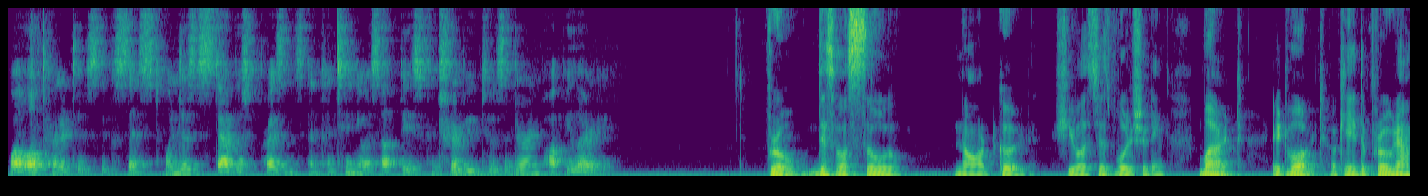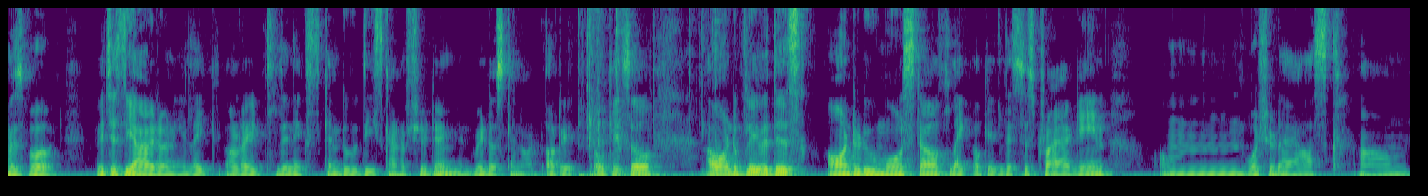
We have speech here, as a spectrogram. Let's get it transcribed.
While alternatives exist, Windows' established presence and continuous updates contribute to its enduring popularity. Bro, this was so not good. She was just bullshitting. But it worked, okay? The program has worked which is the irony like all right linux can do these kind of shit and windows cannot. All right okay so i want to play with this. I want to do more stuff like okay let's just try again. Um what should i ask? Um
